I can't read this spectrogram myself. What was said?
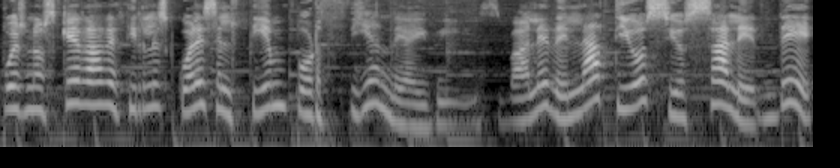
Pues nos queda decirles cuál es el 100% de IVs, ¿vale? De latios, si os sale de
